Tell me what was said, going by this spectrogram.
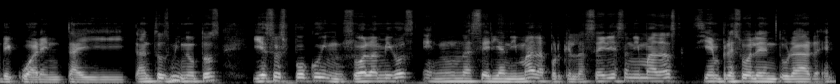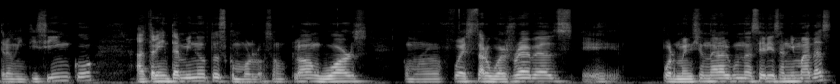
de cuarenta y tantos minutos y eso es poco inusual amigos en una serie animada porque las series animadas siempre suelen durar entre 25 a 30 minutos como lo son Clone Wars como fue Star Wars Rebels eh, por mencionar algunas series animadas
